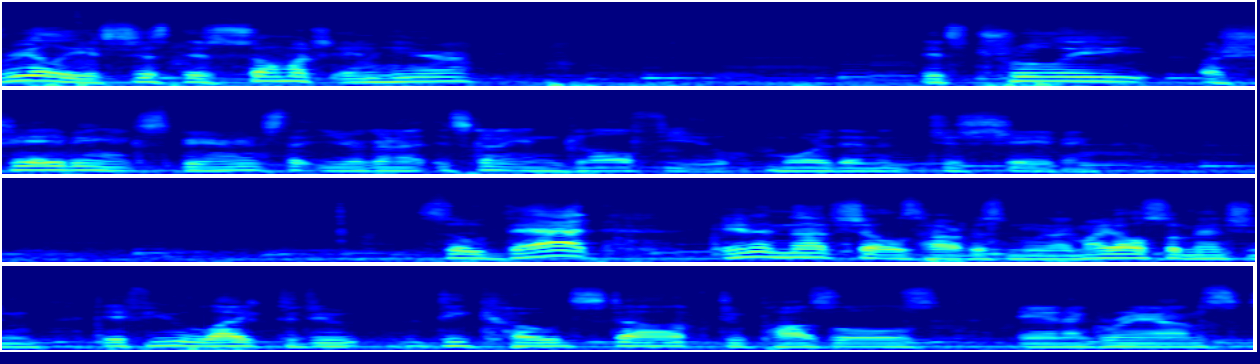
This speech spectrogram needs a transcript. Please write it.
really, it's just there's so much in here. It's truly a shaving experience that you're gonna. It's gonna engulf you more than just shaving. So that, in a nutshell, is Harvest Moon. I might also mention if you like to do decode stuff, do puzzles, anagrams,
